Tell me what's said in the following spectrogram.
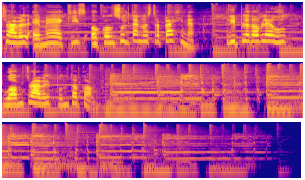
o consulta nuestra página www.womtravel.com.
